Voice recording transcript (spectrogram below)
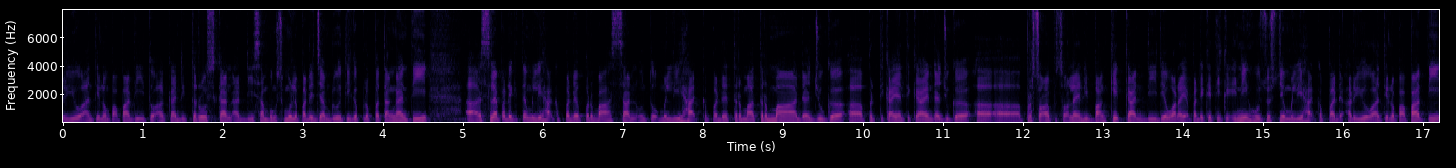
RU anti lompat parti itu akan diteruskan uh, disambung semula pada jam 2.30 petang nanti. Uh, selain pada kita melihat kepada perbahasan untuk melihat kepada terma-terma dan juga uh, pertikaian-tikaian dan juga persoalan-persoalan yang dibangkitkan di Dewan Rakyat pada ketika ini khususnya melihat kepada RU anti lompat parti,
